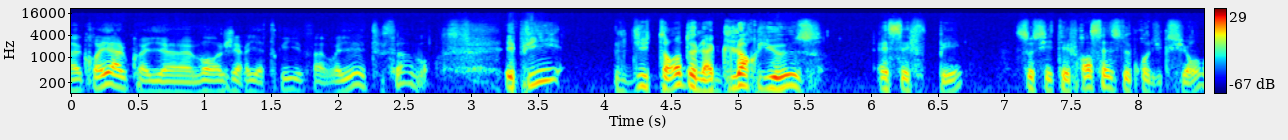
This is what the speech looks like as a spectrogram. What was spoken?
incroyable, quoi. Il y a bon, gériatrie, enfin, vous voyez, tout ça. Bon. Et puis, du temps de la glorieuse SFP, Société française de production,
